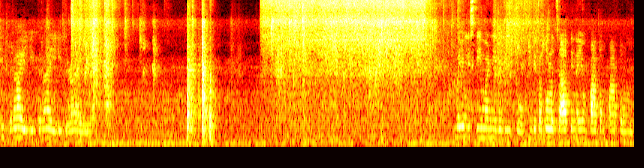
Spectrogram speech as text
I-dry, i-dry, i-dry. Iba yung steamer nila dito. Hindi katulad sa atin na yung patong-patong.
